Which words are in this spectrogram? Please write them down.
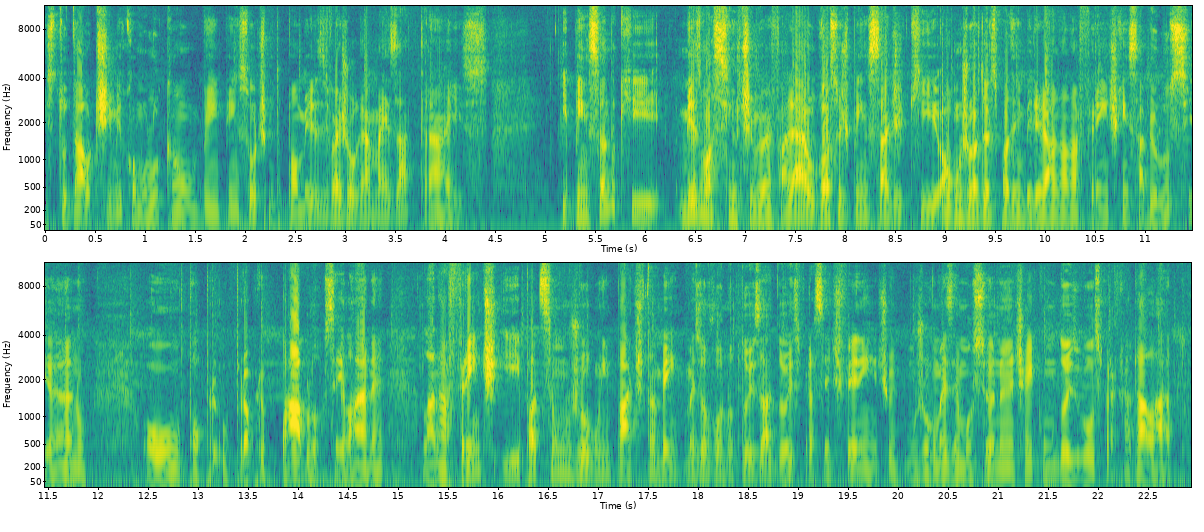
estudar o time, como o Lucão bem pensou, o time do Palmeiras, e vai jogar mais atrás. E pensando que, mesmo assim, o time vai falhar, eu gosto de pensar de que alguns jogadores podem brilhar lá na frente. Quem sabe o Luciano ou o próprio Pablo, sei lá, né? Lá na frente. E pode ser um jogo, um empate também. Mas eu vou no 2 a 2 para ser diferente. Um jogo mais emocionante aí com dois gols para cada lado.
